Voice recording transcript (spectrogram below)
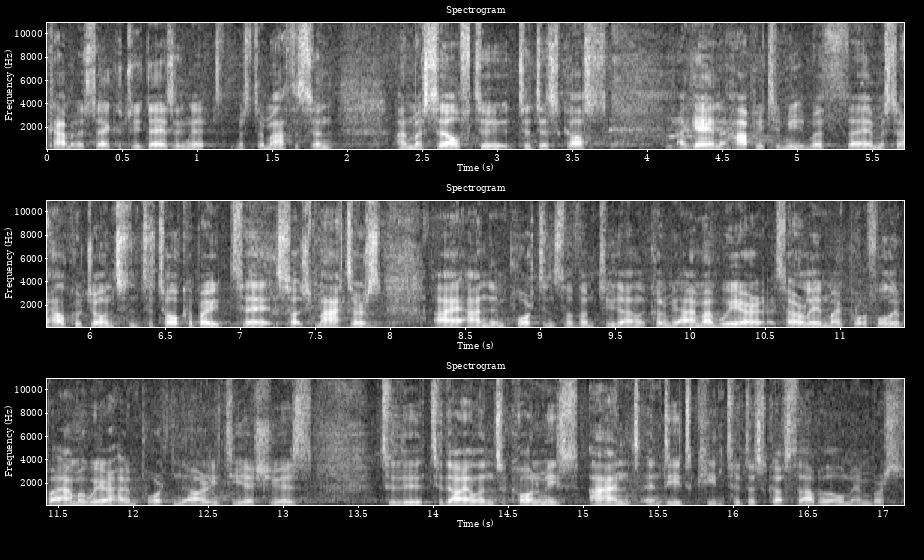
Cabinet Secretary designate, Mr Matheson, and myself to, to discuss. Again, happy to meet with uh, Mr Halco Johnson to talk about uh, such matters uh, and the importance of them to the island economy. I'm aware, it's early in my portfolio, but I'm aware how important the RET issue is to the, to the island's economies and indeed keen to discuss that with all members.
